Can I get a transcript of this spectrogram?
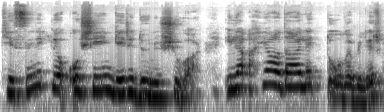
kesinlikle o şeyin geri dönüşü var. İlahi adalet de olabilir.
